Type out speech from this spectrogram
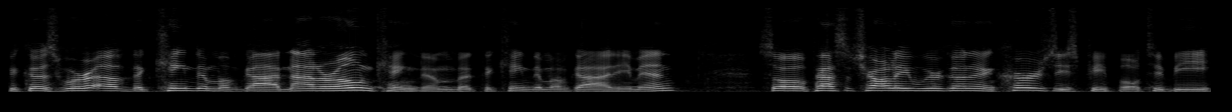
because we're of the kingdom of God, not our own kingdom, but the kingdom of God. Amen. So, Pastor Charlie, we're going to encourage these people to be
